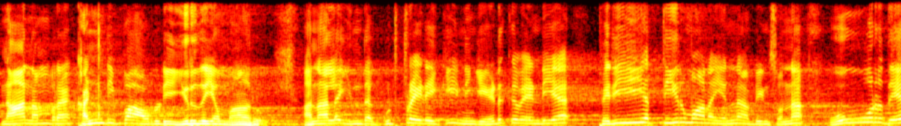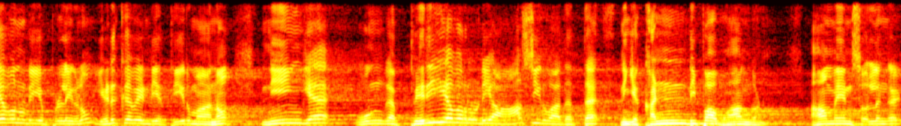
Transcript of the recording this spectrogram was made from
நான் நம்புறேன் கண்டிப்பா அவருடைய இருதயம் மாறும். அதனால இந்த குட் ஃப்ரைடேக்கு நீங்க எடுக்க வேண்டிய பெரிய தீர்மானம் என்ன அப்படின்னு சொன்னா ஒவ்வொரு தேவனுடைய பிள்ளைகளும் எடுக்க வேண்டிய தீர்மானம் நீங்க உங்க பெரியவர்களுடைய ஆசீர்வாதத்தை நீங்க கண்டிப்பா வாங்கணும். ஆமேன்னு சொல்லுங்கள்.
